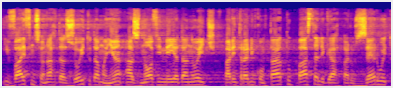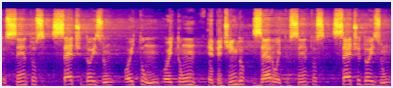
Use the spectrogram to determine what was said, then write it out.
e vai funcionar das 8 da manhã às 9 e meia da noite. Para entrar em contato, basta ligar para o 0800 721 8181. Repetindo, 0800 721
